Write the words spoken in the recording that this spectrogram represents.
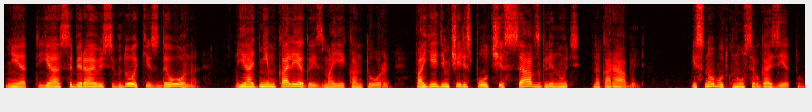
«Нет, я собираюсь в доки с Деона. Я одним коллегой из моей конторы. Поедем через полчаса взглянуть на корабль». И снова уткнулся в газету.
